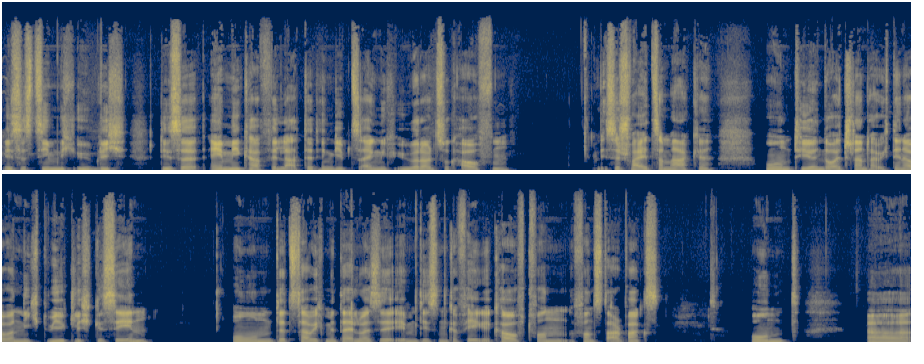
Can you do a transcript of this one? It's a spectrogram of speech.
ist es ziemlich üblich, diese Emmy Kaffee Latte, den gibt es eigentlich überall zu kaufen, diese Schweizer Marke. Und hier in Deutschland habe ich den aber nicht wirklich gesehen. Und jetzt habe ich mir teilweise eben diesen Kaffee gekauft von, von Starbucks. Und äh,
